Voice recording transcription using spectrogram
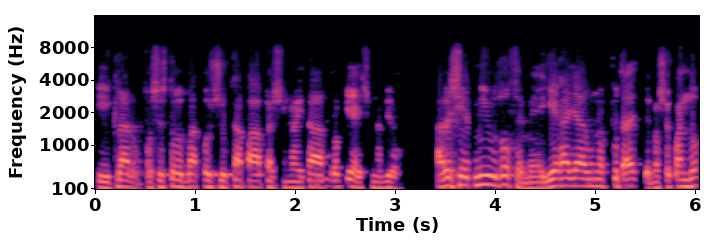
y claro, pues esto va con su capa personalizada propia y es un amigo. A ver si el MIU 12 me llega ya una puta vez, que no sé cuándo,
